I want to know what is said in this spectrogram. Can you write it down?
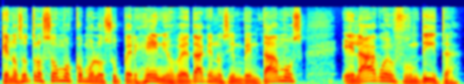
que nosotros somos como los supergenios, ¿verdad? Que nos inventamos el agua en fundita.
